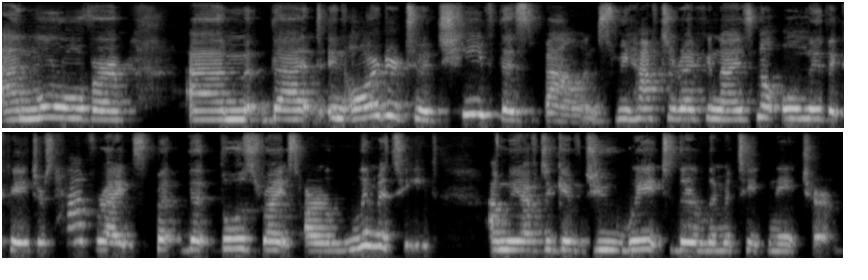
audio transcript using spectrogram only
And moreover, um, that in order to achieve this balance, we have to recognize not only that creators have rights, but that those rights are limited and we have to give due weight to their limited nature.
